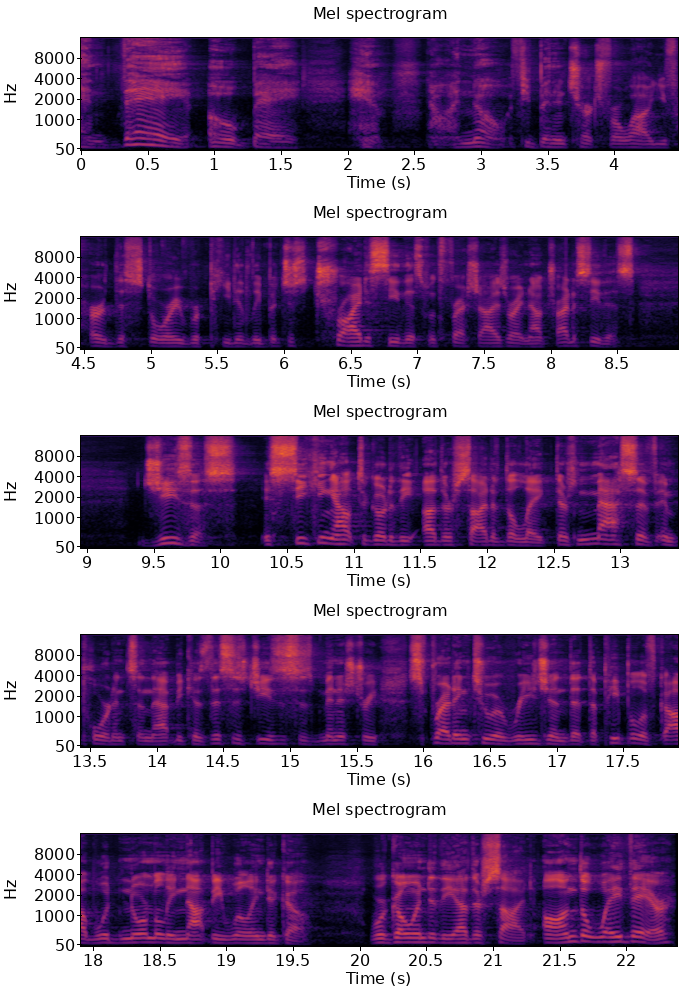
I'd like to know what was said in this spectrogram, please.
and they obey him. Now, I know if you've been in church for a while, you've heard this story repeatedly, but just try to see this with fresh eyes right now. Try to see this. Jesus is seeking out to go to the other side of the lake. There's massive importance in that because this is Jesus' ministry spreading to a region that the people of God would normally not be willing to go. We're going to the other side. On the way there,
